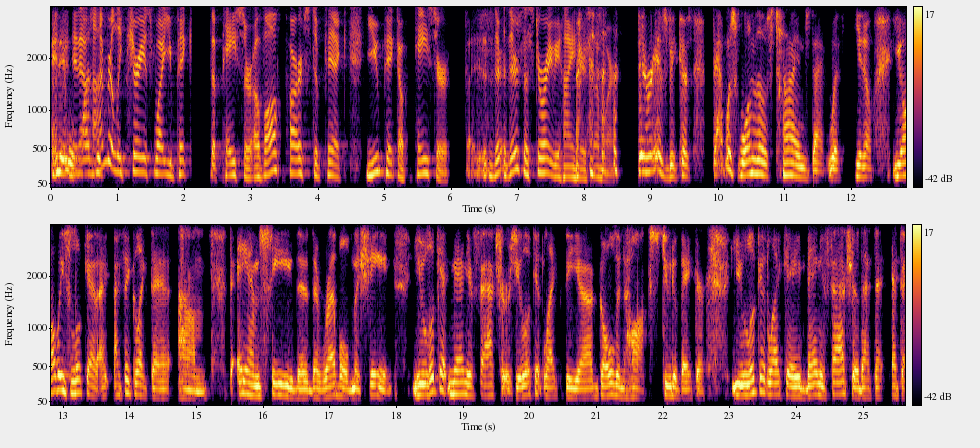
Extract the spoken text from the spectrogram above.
and, and, and I'm really curious why you pick the Pacer. Of all cars to pick, you pick a Pacer. Uh, there, there's a story behind here somewhere. There is because that was one of those times that with you know you always look at I, I think like the um the AMC the the Rebel machine. You look at manufacturers you look at like the uh, Golden Hawk Studebaker you look at like a manufacturer that the, at the,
